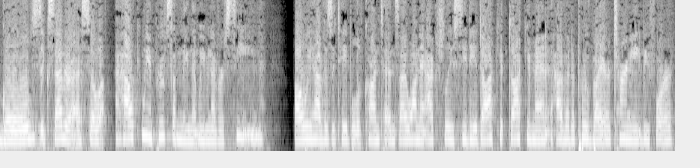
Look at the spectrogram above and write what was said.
goals, etc. So how can we improve something that we've never seen? All we have is a table of contents. I want to actually see the docu- document, have it approved by our attorney before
